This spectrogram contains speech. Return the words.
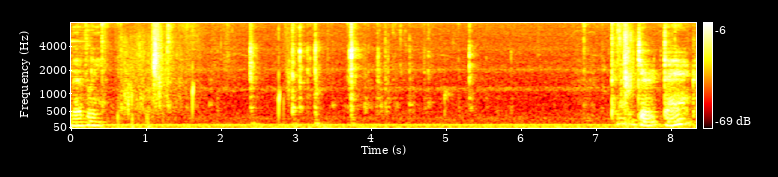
Lovely. Put that dirt back.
